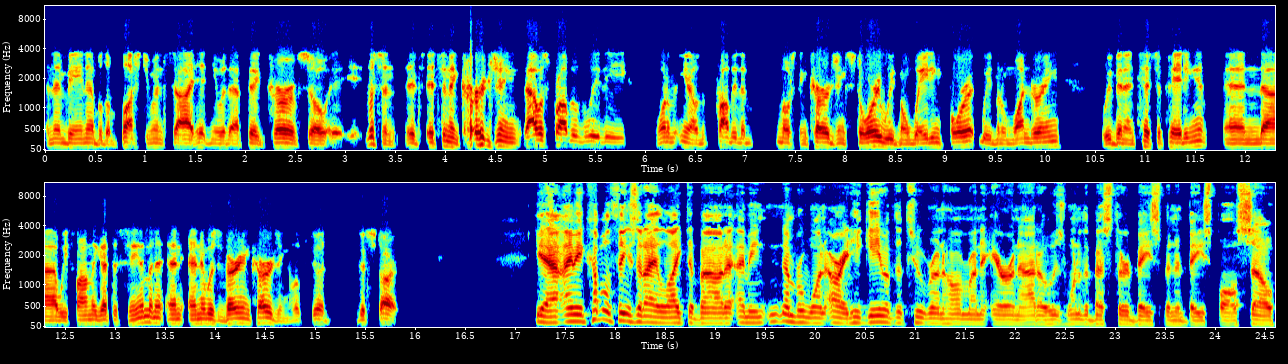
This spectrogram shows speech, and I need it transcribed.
and then being able to bust you inside, hitting you with that big curve. So it, it, listen, it's it's an encouraging. That was probably the one of you know probably the most encouraging story. We've been waiting for it. We've been wondering. We've been anticipating it, and uh, we finally got to see him, and, and and it was very encouraging. It looked good. Good start. Yeah, I mean, a couple of things that I liked about it. I mean, number one, all right, he gave up the two run home run to Arenado, who's one of the best third basemen in baseball. So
